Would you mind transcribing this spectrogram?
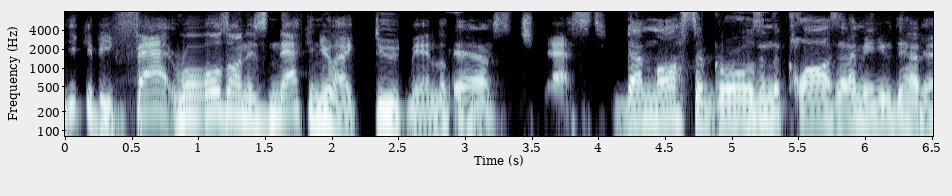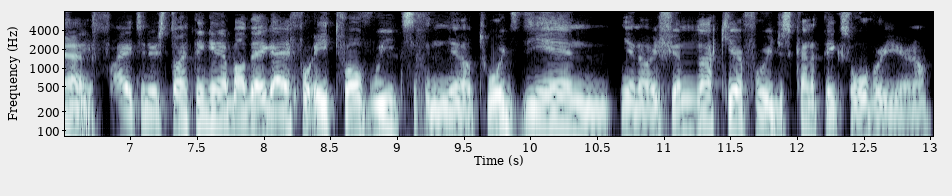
he could be fat, rolls on his neck, and you're like, dude, man, look yeah. at his chest. That monster grows in the closet. I mean, you'd have yeah. plenty of fights, and you start thinking about that guy for eight, 12 weeks, and you know, towards the end, you know, if you're not careful, he just kind of takes over you, you know.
